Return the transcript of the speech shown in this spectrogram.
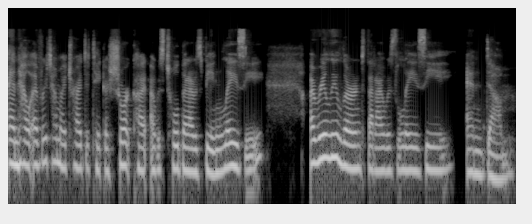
and how every time I tried to take a shortcut, I was told that I was being lazy. I really learned that I was lazy and dumb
